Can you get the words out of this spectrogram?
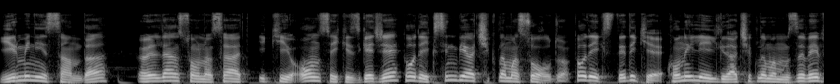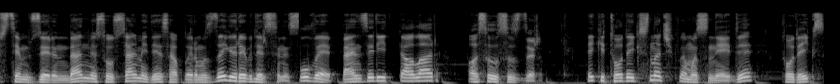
20 Nisan'da Öğleden sonra saat 2.18 gece TODEX'in bir açıklaması oldu. TODEX dedi ki konuyla ilgili açıklamamızı web sitemiz üzerinden ve sosyal medya hesaplarımızda görebilirsiniz. Bu ve benzeri iddialar asılsızdır. Peki TODEX'in açıklaması neydi? TODEX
